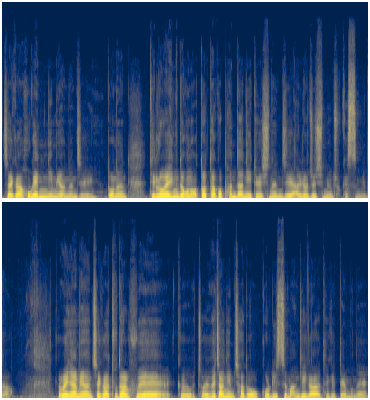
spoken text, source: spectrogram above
제가 호객님이었는지, 또는 딜러의 행동은 어떻다고 판단이 되시는지 알려주시면 좋겠습니다. 왜냐하면 제가 두 달 후에 그 저희 회장님 차도 곧 리스 만기가 되기 때문에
